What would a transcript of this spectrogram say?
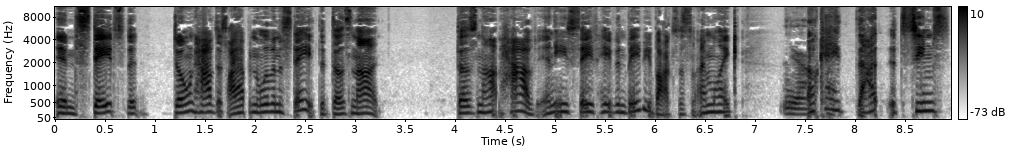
in states that don't have this I happen to live in a state that does not does not have any safe haven baby boxes. I'm like Yeah. okay, that it seems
